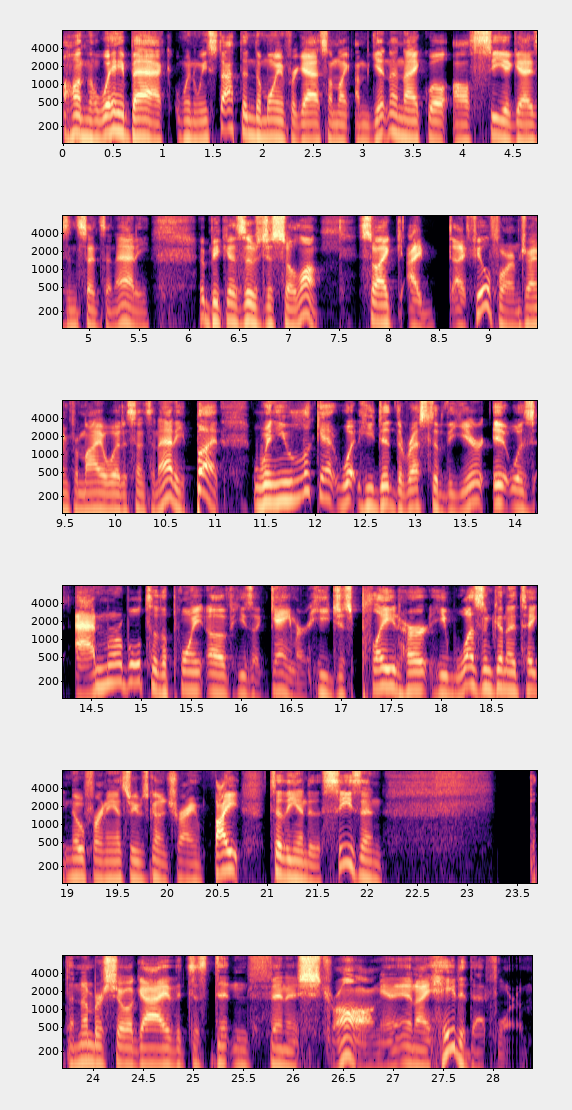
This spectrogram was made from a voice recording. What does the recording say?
on the way back, when we stopped in Des Moines for gas, I'm like, I'm getting a NyQuil. I'll see you guys in Cincinnati because it was just so long. So I, I, I feel for him driving from Iowa to Cincinnati. But when you look at what he did the rest of the year, it was admirable to the point of he's a gamer. He just played hurt. He wasn't going to take no for an answer. He was going to try and fight to the end of the season but the numbers show a guy that just didn't finish strong and, and i hated that for him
